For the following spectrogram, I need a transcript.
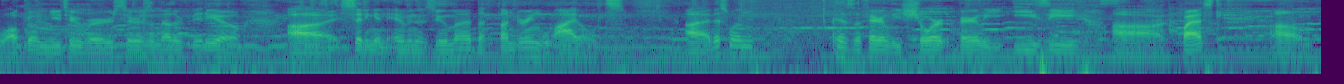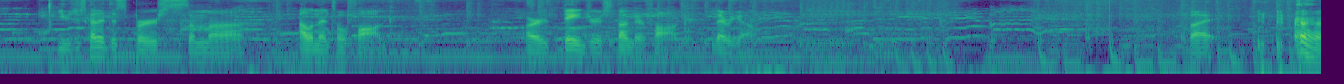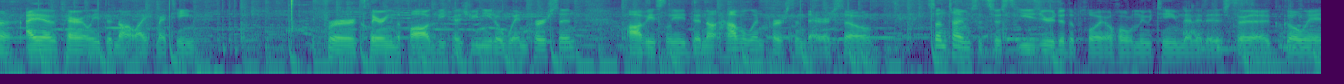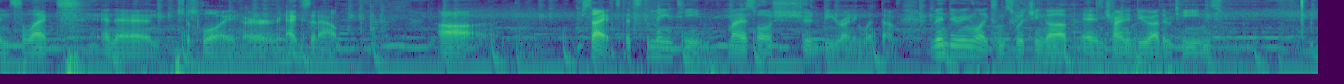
welcome YouTubers. Here's another video. Uh, sitting in Inazuma, the Thundering Wilds. Uh, this one is a fairly short, fairly easy uh, quest. Um, you just gotta disperse some uh, elemental fog. Or dangerous thunder fog. There we go. But I apparently did not like my team for clearing the fog because you need a win person. Obviously, did not have a win person there, so sometimes it's just easier to deploy a whole new team than it is to go in, select, and then deploy or exit out. Uh, besides, it's the main team. Might as well should be running with them. I've been doing like some switching up and trying to do other teams,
